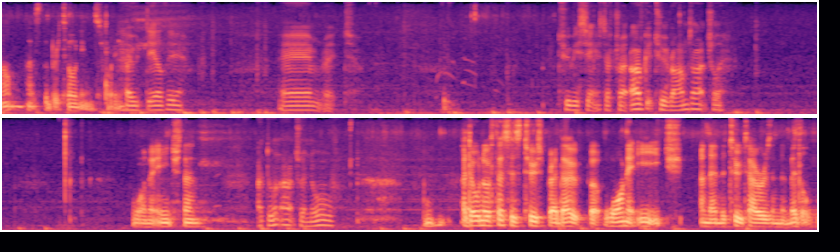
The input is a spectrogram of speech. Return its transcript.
Well, that's the Bretonnians for you. How dare they? Um, right. Two wee seconds to try. I've got two rams actually. One at each then. I don't actually know. I don't know if this is too spread out, but one at each, and then the two towers in the middle.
